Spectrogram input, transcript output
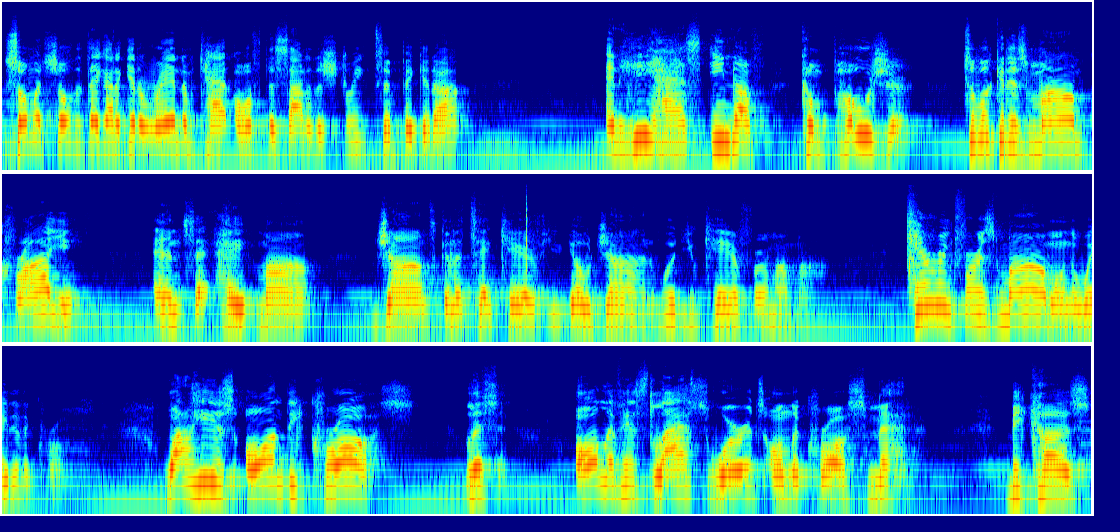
So much so that they got to get a random cat off the side of the street to pick it up. And he has enough composure to look at his mom crying and say, Hey, mom, John's going to take care of you. Yo, John, would you care for my mom? Caring for his mom on the way to the cross. While he is on the cross, listen, all of his last words on the cross matter because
